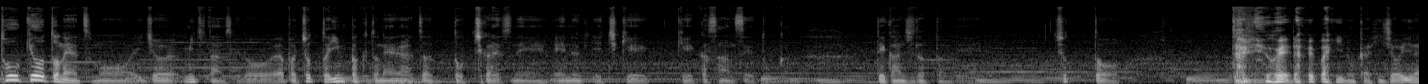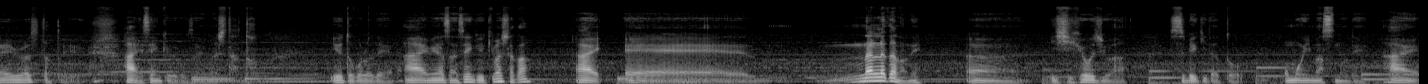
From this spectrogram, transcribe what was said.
東京都のやつも一応見てたんですけどやっぱちょっとインパクトのやつはどっちかですね。NHK 系か賛成とかって感じだったんでちょっと誰を選べばいいのか非常に悩みましたという、はい、選挙でございましたというところで、はい、皆さん選挙行きましたか？はい、えー、何らかのね、うん、意思表示はすべきだと思いますので、はい、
